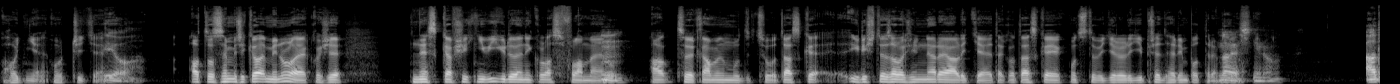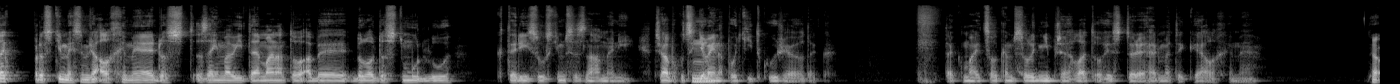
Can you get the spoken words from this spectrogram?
hodně, určitě. Jo. A to jsem říkal i minule, jakože dneska všichni ví, kdo je Nikolas Flamen hmm. a co je kámen mudrců. Otázka, i když to je založené na realitě, tak otázka je, jak moc to viděli lidi před Harry Potterem. No jasně, no. Ale tak prostě myslím, že alchymie je dost zajímavý téma na to, aby bylo dost mudlů, který jsou s tím seznámený. Třeba pokud si hmm. dělají na potítku, že jo, tak, tak mají celkem solidní přehled o historii hermetiky a alchymie. Jo.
